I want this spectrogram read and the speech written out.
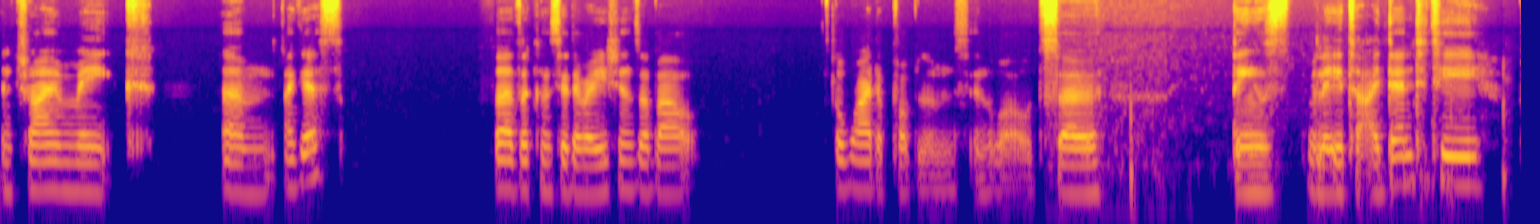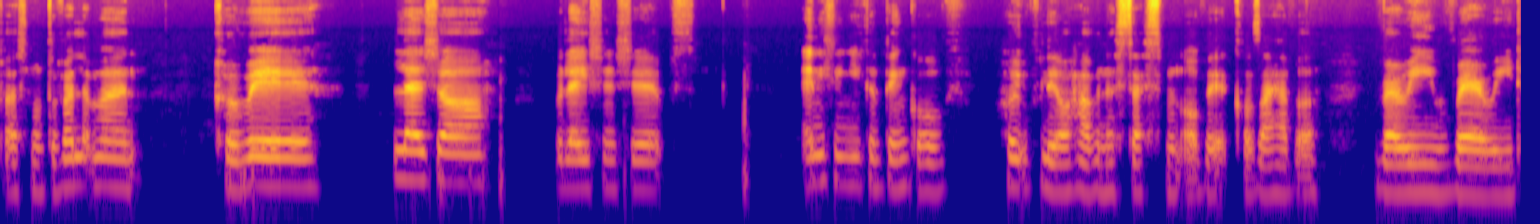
and try and make, um, I guess, further considerations about the wider problems in the world. So, things related to identity, personal development, career, leisure, relationships, anything you can think of. Hopefully, I'll have an assessment of it because I have a very varied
